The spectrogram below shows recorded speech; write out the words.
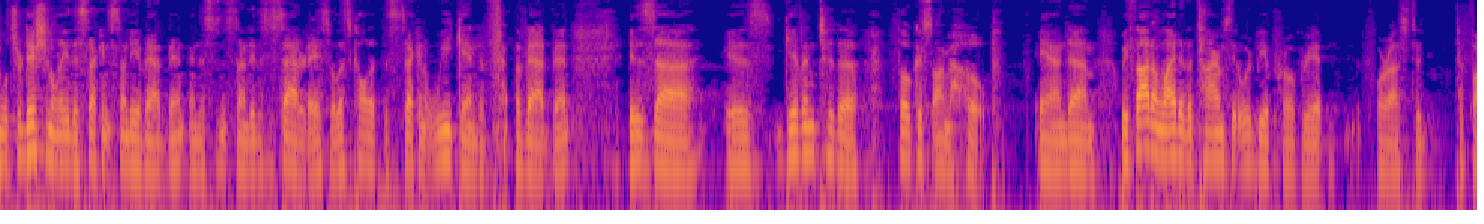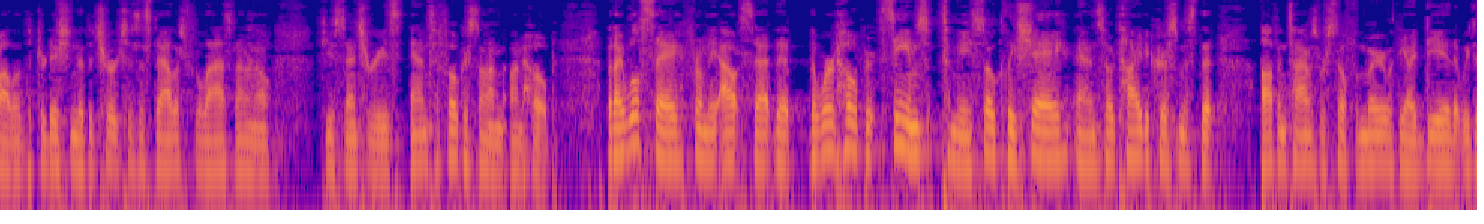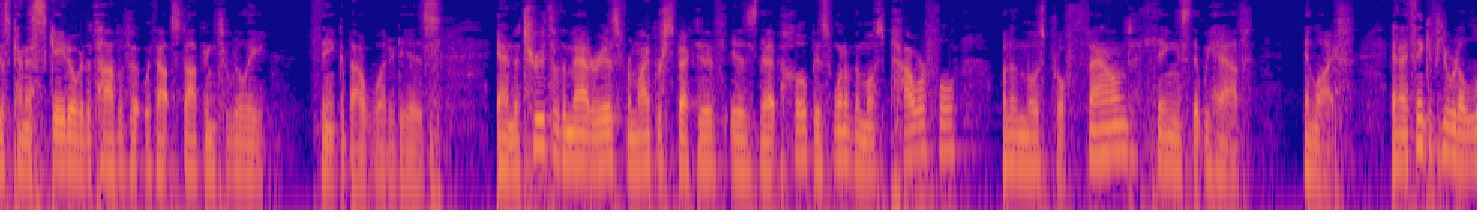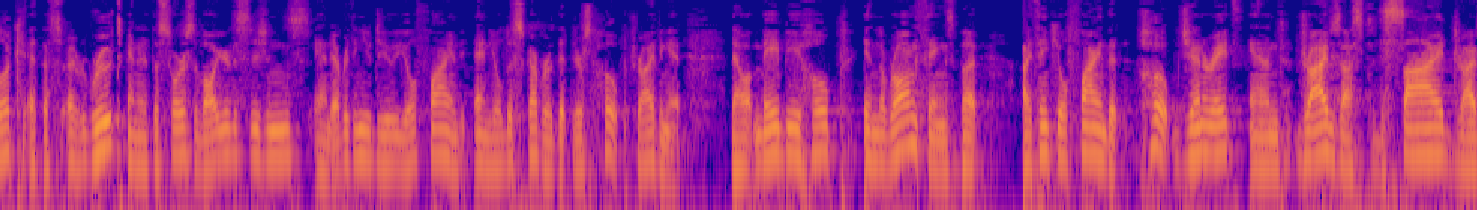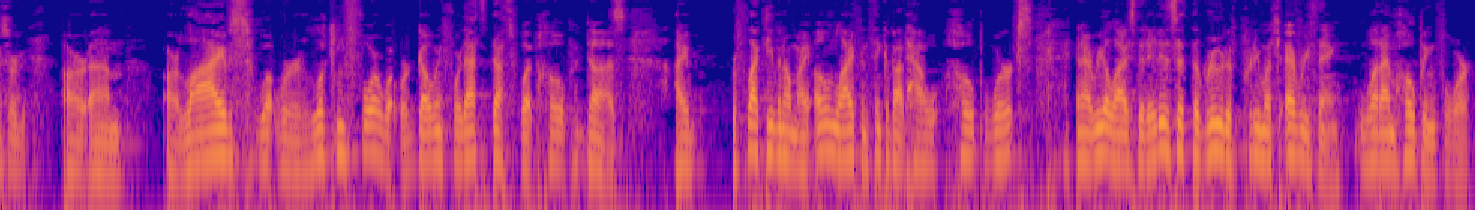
Well, traditionally, the second Sunday of Advent, and this isn't Sunday, this is Saturday, so let's call it the second weekend of, of Advent, is, uh, is given to the focus on hope. And um, we thought, in light of the times, that it would be appropriate for us to, to follow the tradition that the church has established for the last, I don't know, few centuries, and to focus on, on hope. But I will say from the outset that the word hope seems to me so cliche and so tied to Christmas that oftentimes we're so familiar with the idea that we just kind of skate over the top of it without stopping to really think about what it is. And the truth of the matter is, from my perspective, is that hope is one of the most powerful, one of the most profound things that we have in life. And I think if you were to look at the uh, root and at the source of all your decisions and everything you do, you'll find and you'll discover that there's hope driving it. Now, it may be hope in the wrong things, but I think you'll find that hope generates and drives us to decide, drives our, our, um, our lives, what we're looking for, what we're going for. That's, that's what hope does. I reflect even on my own life and think about how hope works, and I realize that it is at the root of pretty much everything, what I'm hoping for.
